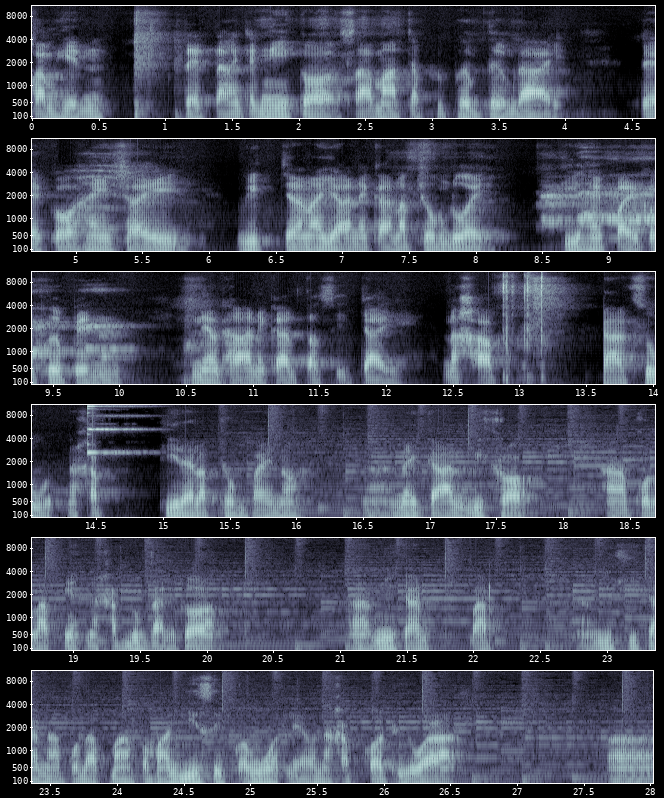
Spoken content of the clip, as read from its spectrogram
ความเห็น แตกต่างจากนี้ก็สามารถจับเพิ่มเติมได้ แต่ก็ให้ใช้วิจารณญาณในการรับชมด้วย ที่ให้ไปก็เพื่อเป็นแนวทางในการตัดสินใจนะครับ จากสูตรนะครับที่ได้รับชมไปเนาะในการวิเคราะห์หาผลลัพธ์เนี่ยนะครับลุงตันก็มีการปรับวิธีการหาผลลัพธ์มาประมาณ 20 กว่างวดแล้วนะครับ ก็ถือว่าอ่า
